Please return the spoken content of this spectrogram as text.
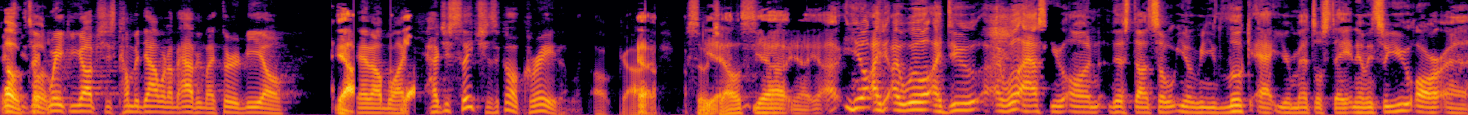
And oh, she's totally. like waking up. She's coming down when I'm having my third meal. Yeah, and I'm like, yeah. "How'd you sleep?" She's like, "Oh, great." I'm like, "Oh god." Yeah so yeah, jealous. Yeah, yeah, yeah. Uh, you know, I, I will, I do, I will ask you on this, Don. So, you know, when you look at your mental state, and I mean, so you are uh,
